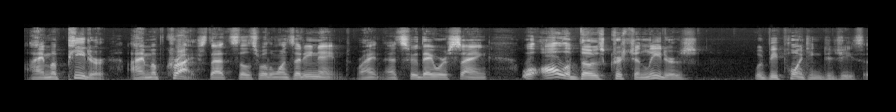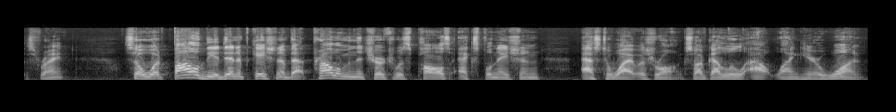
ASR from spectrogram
I am of Peter, I am of Christ. That's those were the ones that he named, right? That's who they were saying. Well, all of those Christian leaders would be pointing to Jesus, right? So what followed the identification of that problem in the church was Paul's explanation as to why it was wrong. So I've got a little outline here. One,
